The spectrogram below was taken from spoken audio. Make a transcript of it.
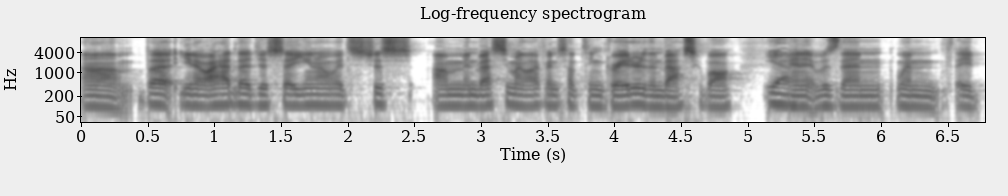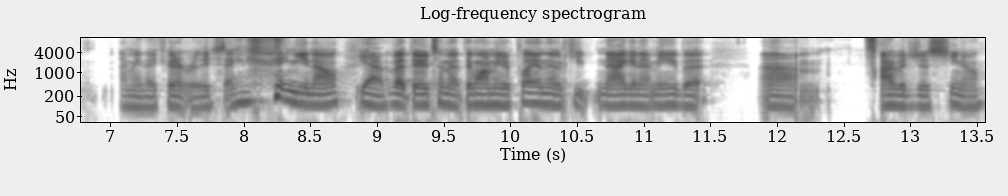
Um, but you know, I had to just say, you know, it's just I'm investing my life in something greater than basketball. yeah, And it was then when they, I mean, they couldn't really say anything, you know, yeah, but they would tell me that they wanted me to play and they would keep nagging at me. But um, I would just, you know,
